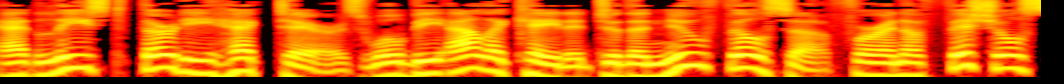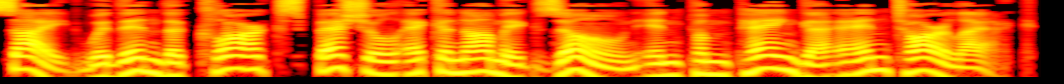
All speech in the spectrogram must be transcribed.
at least 30 hectares will be allocated to the new PhilSA for an official site within the Clark Special Economic Zone in Pampanga and Tarlac.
